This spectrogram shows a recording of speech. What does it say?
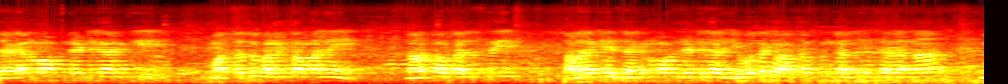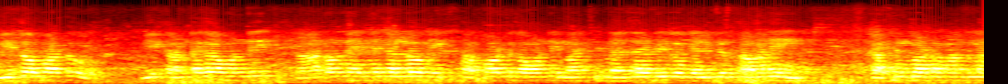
జగన్మోహన్ రెడ్డి గారికి మద్దతు పలుకుతామని నాతో కలిసి అలాగే జగన్మోహన్ రెడ్డి గారు యువతకు ఆకర్షణ కల్పించారన్న మీతో పాటు మీకు అండగా ఉండి రానున్న ఎన్నికల్లో మీకు సపోర్ట్గా ఉండి మంచి మెజారిటీలో గెలిపిస్తామని కసింకోట మండల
